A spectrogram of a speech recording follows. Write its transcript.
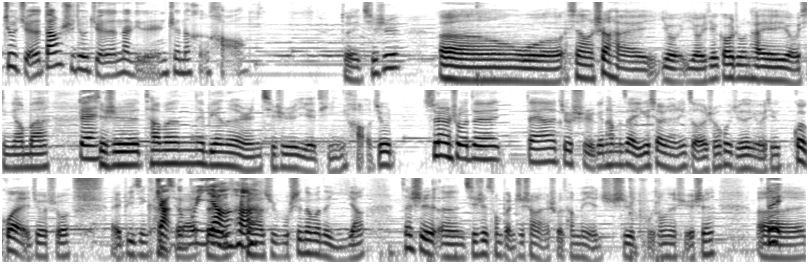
就觉得当时就觉得那里的人真的很好。对，其实。”嗯，我像上海有有一些高中，它也有新疆班。对，其实他们那边的人其实也挺好。就虽然说大家大家就是跟他们在一个校园里走的时候，会觉得有一些怪怪，就是说，哎，毕竟看起来不一样看上去不是那么的一样。但是，嗯，其实从本质上来说，他们也只是普通的学生。呃，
